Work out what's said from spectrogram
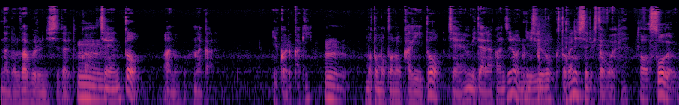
なんだろうダブルにしてたりとか、うん。チェーンとあのなんかよくある鍵？うん。もともとの鍵とチェーンみたいな感じの二重ロックとかにしてる人が多いよね。あそうだよね。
